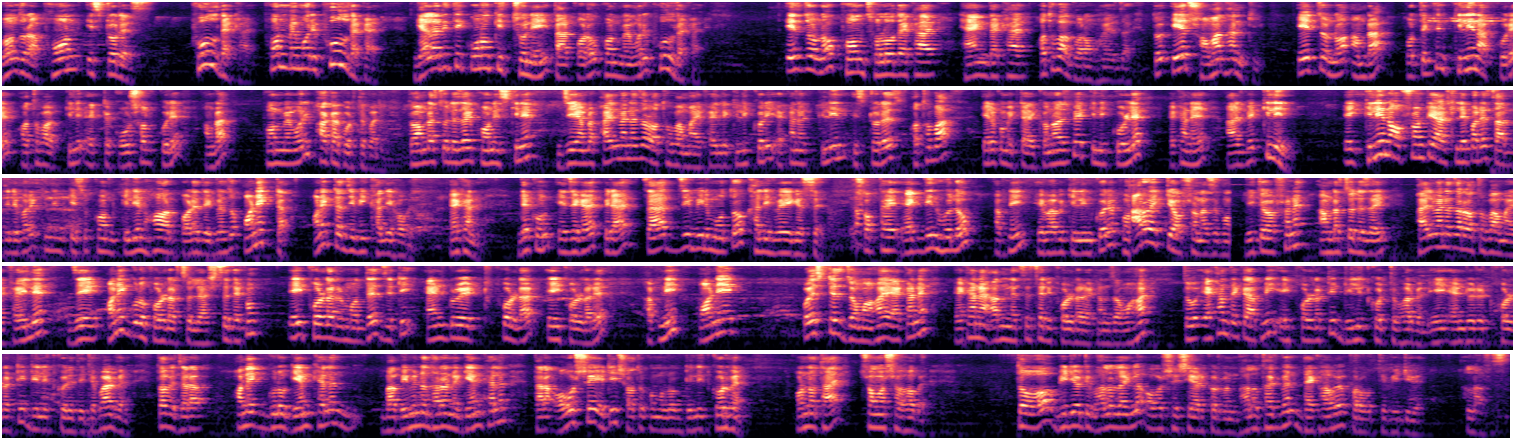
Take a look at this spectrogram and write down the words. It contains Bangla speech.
বন্ধুরা, ফোন স্টোরেজ। ফুল দেখায়, ফোন মেমোরি ফুল দেখায়। গ্যালারিতে কোনো কিচ্ছু নেই, তারপরেও ফোন মেমোরি ফুল দেখায়। এর জন্য ফোন স্লো দেখায়, হ্যাং দেখায়, অথবা গরম হয়ে যায়। তো এর সমাধান কি? এর জন্য আমরা প্রত্যেকদিন ক্লিন আপ করে অথবা একটা কৌশল করে আমরা ফোন মেমোরি ফাঁকা করতে পারি। তো আমরা চলে যাই ফোন স্ক্রিনে যে আমরা ফাইল ম্যানেজার অথবা মাই ফাইলে ক্লিক করি। এখানে ক্লিন স্টোরেজ অথবা এরকম একটা আইকন আসবে ক্লিক করলে এখানে আসবে ক্লিন এই ক্লিন অপশনটি আসলে পারে, চাপ দিলে পারে ক্লিন কিছুক্ষণ ক্লিন হওয়ার পরে দেখবেন যে অনেকটা অনেকটা জিবি খালি হবে। এখানে দেখুন, এই জায়গায় প্রায় চার জিবির মতো খালি হয়ে গেছে। সপ্তাহে একদিন হলেও আপনি এভাবে ক্লিন করে আরও একটি অপশন আছে দ্বিতীয় অপশনে আমরা চলে যাই ফাইল ম্যানেজার অথবা মাই ফাইলে যে অনেকগুলো ফোল্ডার চলে আসছে। দেখুন, এই ফোল্ডারের মধ্যে যেটি অ্যান্ড্রয়েড ফোল্ডার এই ফোল্ডারে আপনি অনেক ওয়েস্টেজ জমা হয়। এখানে এখানে আননেসেসারি ফোল্ডার এখানে জমা হয়। তো এখান থেকে আপনি এই ফোল্ডারটি ডিলিট করতে পারবেন, এই অ্যান্ড্রয়েড ফোল্ডারটি ডিলিট করে দিতে পারবেন। তবে যারা অনেকগুলো গেম খেলেন বা বিভিন্ন ধরনের গেম খেলেন, তারা অবশ্যই এটি সতর্কমূলক ডিলিট করবেন। অন্যথায় সমস্যা হবে। তো ভিডিওটি ভালো লাগলে অবশ্যই শেয়ার করবেন। ভালো থাকবেন। দেখা হবে পরবর্তী ভিডিওয়ে আল্লাহ হাফিজ।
